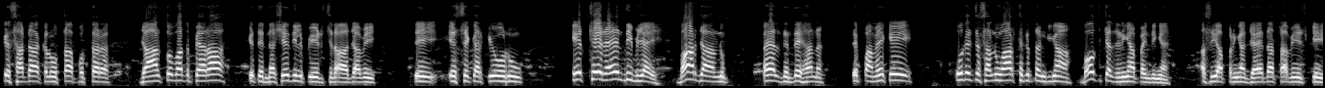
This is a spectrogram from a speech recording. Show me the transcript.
ਕਿ ਸਾਡਾ ਇਕਲੌਤਾ ਪੁੱਤਰ ਜਾਨ ਤੋਂ ਵੱਧ ਪਿਆਰਾ ਕਿਤੇ ਨਸ਼ੇ ਦੀ ਲਪੇਟ ਚ ਨਾ ਆ ਜਾਵੇ ਤੇ ਇਸੇ ਕਰਕੇ ਉਹਨੂੰ ਇੱਥੇ ਰਹਿਣ ਦੀ ਬਜਾਏ ਬਾਹਰ ਜਾਣ ਨੂੰ ਪਹਿਲ ਦਿੰਦੇ ਹਨ ਤੇ ਭਾਵੇਂ ਕਿ ਉਹਦੇ ਚ ਸਾਨੂੰ ਆਰਥਿਕ ਤੰਗੀਆਂ ਬਹੁਤ ਚੱਲਣੀਆਂ ਪੈਂਦੀਆਂ। ਅਸੀਂ ਆਪਣੀਆਂ ਜਾਇਦਾਦਾਂ ਵੇਚ ਕੇ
